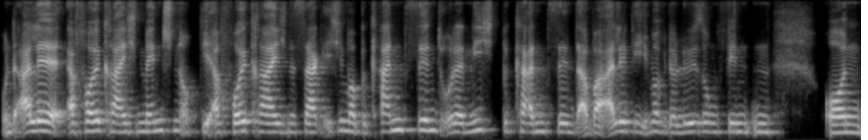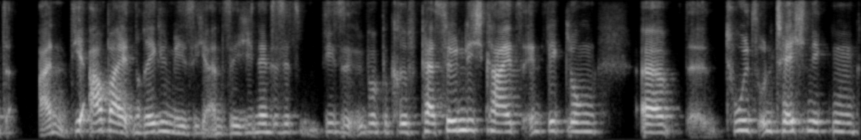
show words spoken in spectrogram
Und alle erfolgreichen Menschen, ob die erfolgreichen, das sage ich immer, bekannt sind oder nicht bekannt sind, aber alle, die immer wieder Lösungen finden und an, die arbeiten regelmäßig an sich. Ich nenne das jetzt diese Überbegriff Persönlichkeitsentwicklung, äh, Tools und Techniken.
